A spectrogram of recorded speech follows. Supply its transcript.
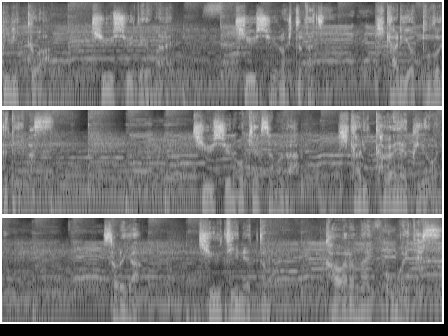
BBIQ は九州で生まれ九州の人たちに光を届けています。九州のお客様が光り輝くように。それが QTnet の変わらない思いです。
